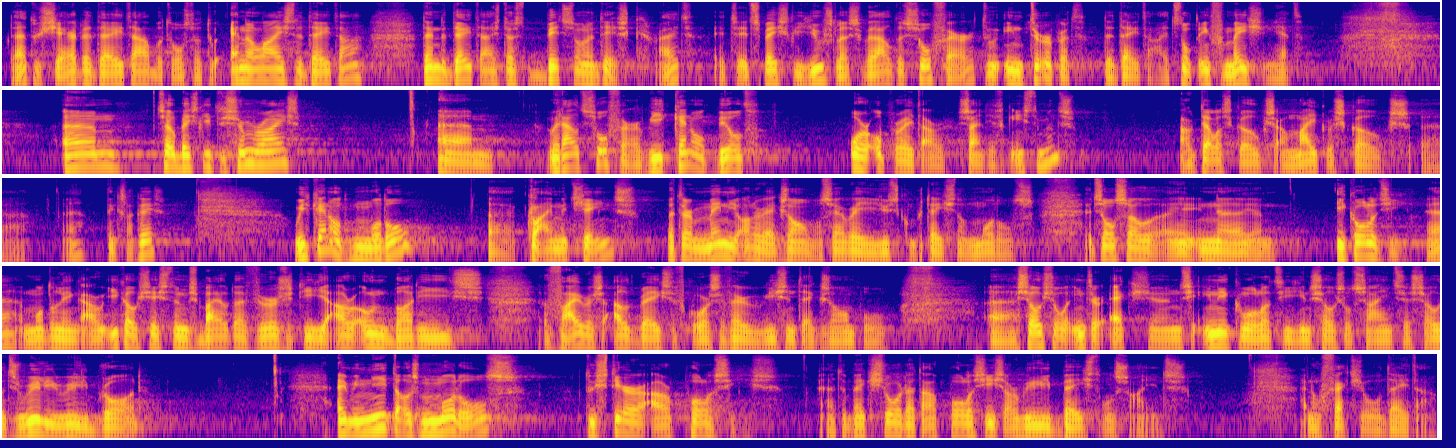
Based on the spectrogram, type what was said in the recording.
to share the data, but also to analyze the data, then the data is just bits on a disk, right? It's, it's basically useless without the software to interpret the data. It's not information yet. Um, so basically to summarize, um, without software, we cannot build or operate our scientific instruments our telescopes, our microscopes, uh, uh, things like this. We cannot model uh, climate change, but there are many other examples where you use computational models. It's also in uh, ecology, modeling our ecosystems, biodiversity, our own bodies, virus outbreaks, of course, a very recent example. Uh, social interactions, inequality in social sciences. So it's really, really broad. And we need those models to steer our policies uh, to make sure that our policies are really based on science and on factual data.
